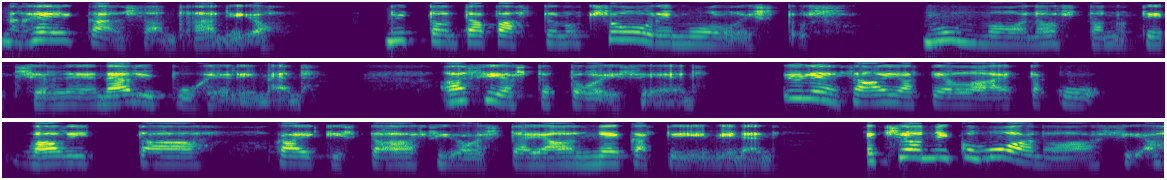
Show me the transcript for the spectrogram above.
No hei Kansanradio. Nyt on tapahtunut suuri mullistus. Mummo on ostanut itselleen älypuhelimen asiasta toiseen. Yleensä ajatellaan, että kun valittaa, kaikista asioista ja on negatiivinen. Et se on niinku huono asia.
